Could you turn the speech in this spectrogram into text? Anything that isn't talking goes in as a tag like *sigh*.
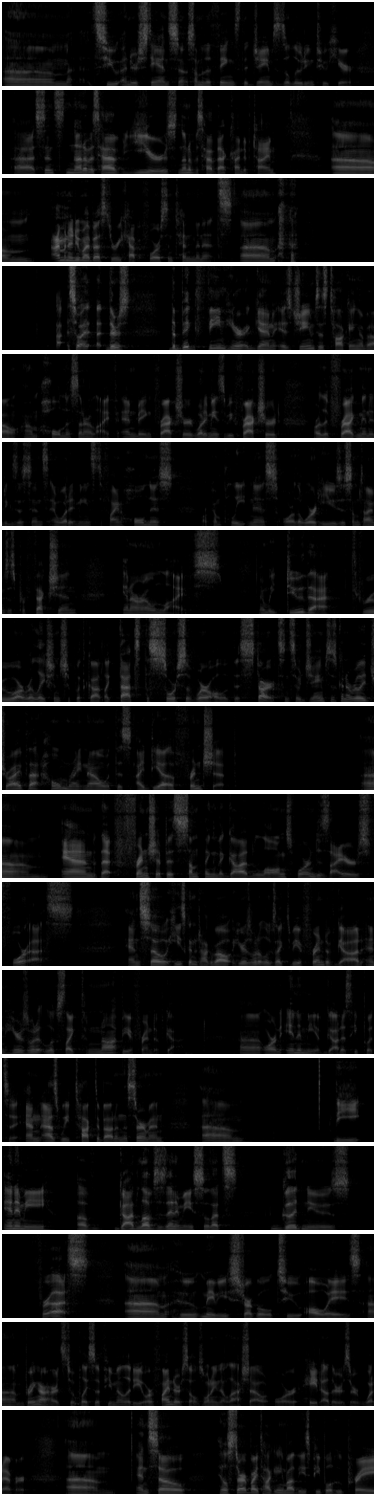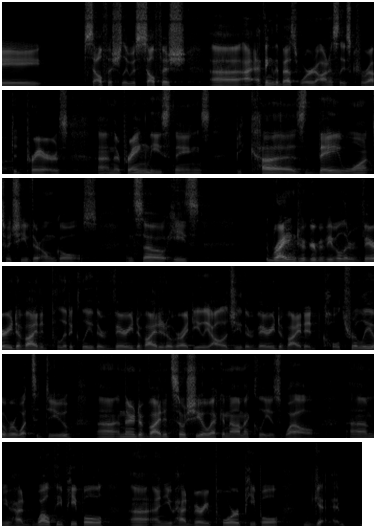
um, to understand so, some of the things that James is alluding to here. Uh, since none of us have years, none of us have that kind of time. Um, I'm going to do my best to recap it for us in 10 minutes. Um, *laughs* so I, there's the big theme here again is James is talking about um, wholeness in our life and being fractured, what it means to be fractured or the fragmented existence, and what it means to find wholeness or completeness, or the word he uses sometimes is perfection in our own lives. And we do that through our relationship with God. Like that's the source of where all of this starts. And so James is going to really drive that home right now with this idea of friendship. Um, and that friendship is something that God longs for and desires for us. And so he's going to talk about here's what it looks like to be a friend of God, and here's what it looks like to not be a friend of God, uh, or an enemy of God, as he puts it. And as we talked about in the sermon, um, the enemy of God loves his enemies, so that's good news for us um, who maybe struggle to always um, bring our hearts to a place of humility or find ourselves wanting to lash out or hate others or whatever. Um, and so he'll start by talking about these people who pray selfishly with selfish. Uh, I, I, think the best word, honestly, is corrupted prayers. Uh, and they're praying these things because they want to achieve their own goals. And so he's writing to a group of people that are very divided politically, they're very divided over ideology, they're very divided culturally over what to do, uh, and they're divided socioeconomically as well. Um, you had wealthy people uh, and you had very poor people. Get,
